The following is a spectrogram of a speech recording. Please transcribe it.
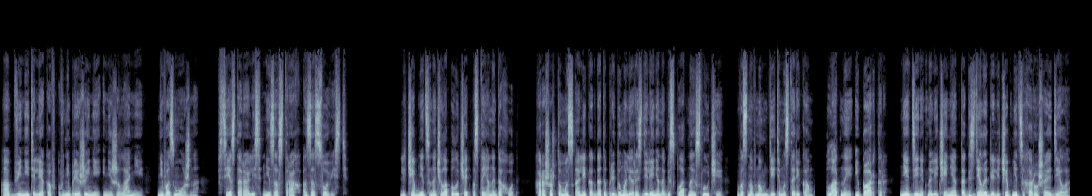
А обвинить леков в небрежении и нежелании невозможно. Все старались не за страх, а за совесть. Лечебница начала получать постоянный доход. Хорошо, что мы с Али когда-то придумали разделение на бесплатные случаи, в основном детям и старикам, платные и бартер. Нет денег на лечение, так сделай для лечебницы хорошее дело.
